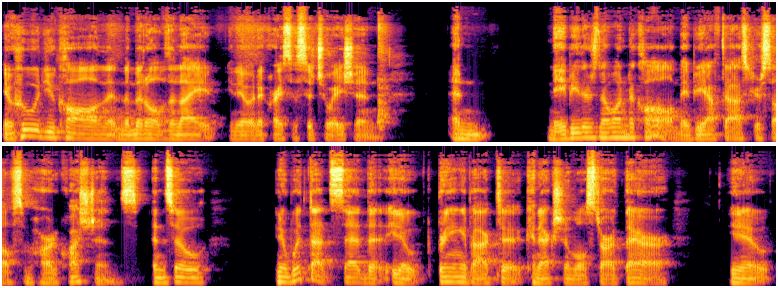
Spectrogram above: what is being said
you know, who would you call in the middle of the night, you know, in a crisis situation? And maybe there's no one to call. Maybe you have to ask yourself some hard questions. And so, you know, with that said, that, you know, bringing it back to connection, we'll start there. You know,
